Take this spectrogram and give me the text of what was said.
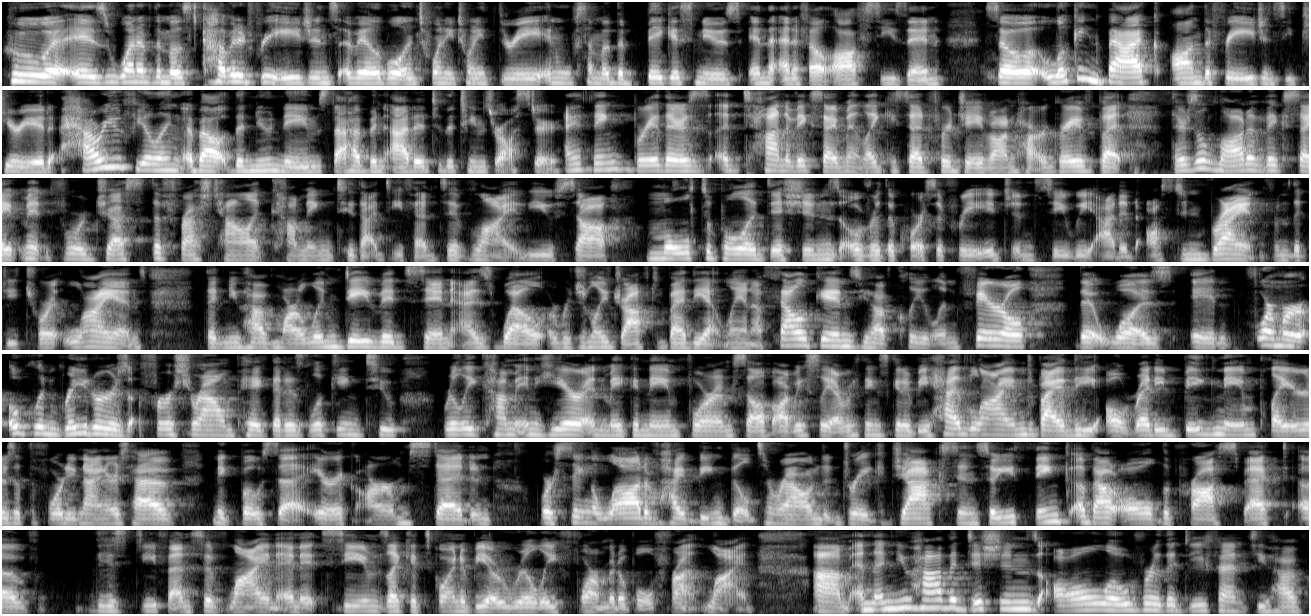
who is one of the most coveted free agents available in 2023 and some of the biggest news in the NFL offseason. So, looking back on the free agency period, how are you feeling about the new names that have been added to the team's roster? I think, Brie, there's a ton of excitement, like you said, for Javon Hargrave, but there's a lot of excitement for just the fresh talent coming to that defensive line. You saw multiple additions over the course of free agency. We added Austin Bryant from the Detroit Lions. Then you have Marlon Davidson as well, originally drafted by the Atlanta Falcons. You have Clelin Ferrell, that was a former Oakland Raiders first round pick that is looking to really come in here and make a name for himself. Obviously, everything's going to be headlined by the already big name players that the 49ers have Nick Bosa, Arik Armstead, and we're seeing a lot of hype being built around Drake Jackson. So you think about all the prospect of this defensive line, and it seems like it's going to be a really formidable front line. Um, and then you have additions all over the defense. You have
